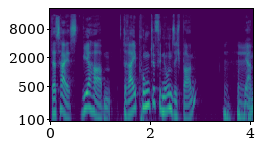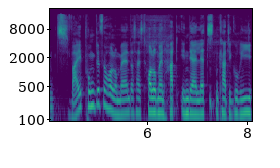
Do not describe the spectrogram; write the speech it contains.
Das heißt, wir haben drei Punkte für den Unsichtbaren. Wir haben zwei Punkte für Hollow Man. Das heißt, Hollow Man hat in der letzten Kategorie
